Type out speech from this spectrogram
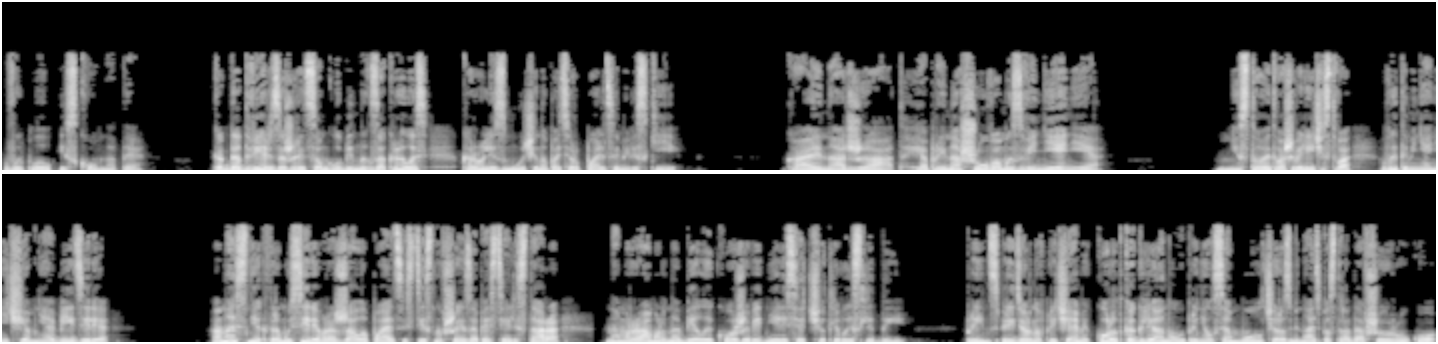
выплыл из комнаты. Когда дверь за жрецом глубинных закрылась, король измученно потер пальцами виски. «Кайнаджиат, я приношу вам извинения!» «Не стоит, Ваше Величество, вы-то меня ничем не обидели!» Она с некоторым усилием разжала пальцы, стиснувшие запястье Алистара, на мраморно-белой коже виднелись отчетливые следы. Принц, передернув плечами, коротко глянул и принялся молча разминать пострадавшую руку.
